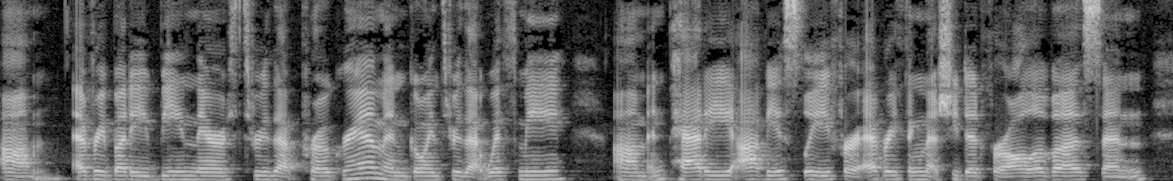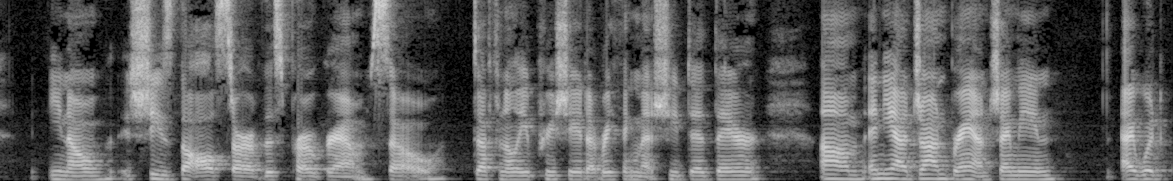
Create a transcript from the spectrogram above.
um, everybody being there through that program and going through that with me. Um, and patty obviously for everything that she did for all of us and you know she's the all-star of this program. So definitely appreciate everything that she did there. Um, and yeah john branch i mean i would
